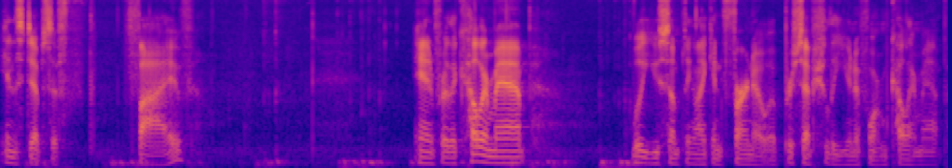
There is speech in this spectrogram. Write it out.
in steps of 5. And for the color map, we'll use something like Inferno, a perceptually uniform color map.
